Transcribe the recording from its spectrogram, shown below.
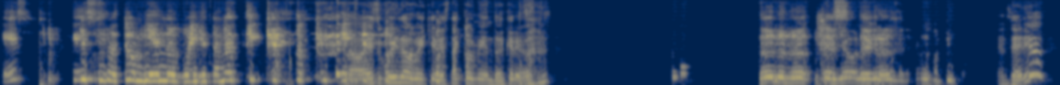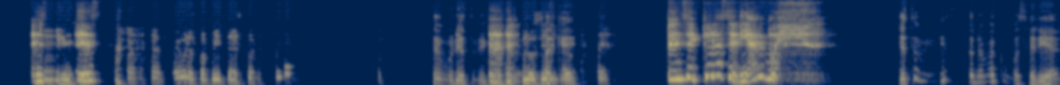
¿Qué es? ¿Qué ¿Qué es? estás comiendo, güey? Está masticando. No, es Willow, güey, quien está comiendo, creo. No, no, no. Es yo, me dejé unas papitas. ¿En serio? Es, es, Traigo unas papitas. Se murió tu micrófono. Lo siento. Pensé que era cereal, güey. Yo también sonaba como cereal.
